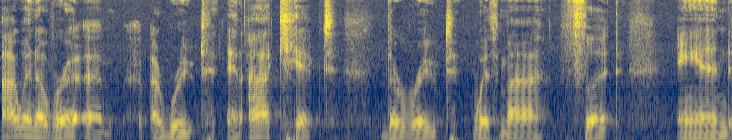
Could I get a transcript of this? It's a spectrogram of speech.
I went over a, a, a root and I kicked the root with my foot and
